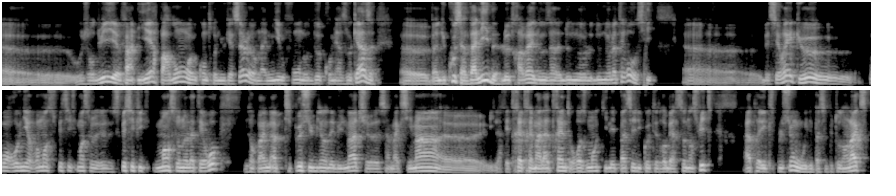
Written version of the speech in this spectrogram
Euh, aujourd'hui, enfin hier, pardon, euh, contre Newcastle, on a mis au fond nos deux premières occasions. Euh, ben, du coup, ça valide le travail de nos, latéraux aussi. Euh, mais c'est vrai que pour en revenir vraiment spécifiquement sur, nos latéraux, ils ont quand même un petit peu subi en début de match. Saint-Maximin, il a fait très très mal à Trent. Heureusement qu'il est passé du côté de Robertson ensuite, après l'expulsion où il est passé plutôt dans l'axe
